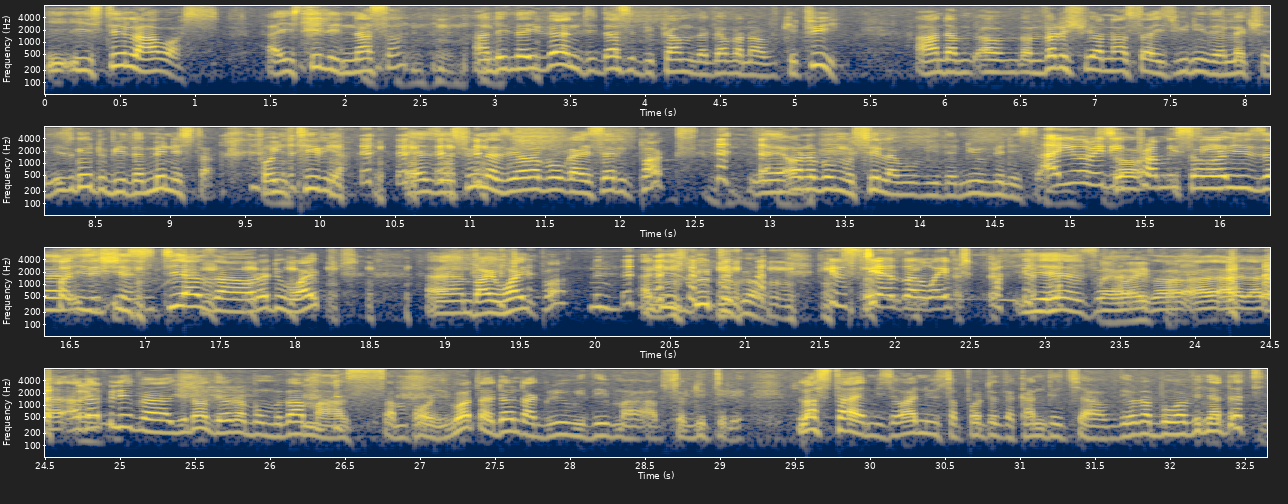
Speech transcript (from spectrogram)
he, he's still ours. Uh, he's still in NASA, and in the event he doesn't become the governor of Kitui, and I'm, I'm, I'm very sure NASA is winning the election. He's going to be the minister for interior. as, as soon as the honorable guy said he parks, the honorable Musila will be the new minister. Are you already so, promising So his, uh, his, his tears are already wiped um, by Wiper, and he's good to go. His tears are wiped. Yes, By uh, Wiper. so I, I, I, and I believe, uh, you know, the Honorable Muthama has some points. What I don't agree with him, uh, absolutely. Last time, he's the one who supported the candidature of the Honorable Wavinya Ndeti.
